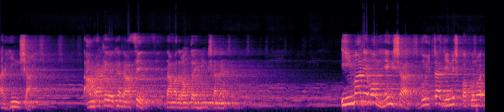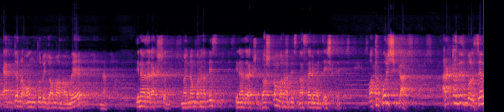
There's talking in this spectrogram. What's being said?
আর হিংসা। আমরা কেউ এখানে আছি যে আমাদের অন্তরে হিংসা নেই। ইমান এবং হিংসা দুইটা জিনিস কখনো একজনের অন্তরে জমা হবে না। তিন হাজার একশো নয় নম্বর হাদিস, তিন হাজার একশো দশ নম্বর হাদিস নাসারির মধ্যে এসেছে। কথা পরিষ্কার। আর একটা হাদিস বলেছেন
